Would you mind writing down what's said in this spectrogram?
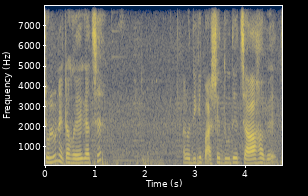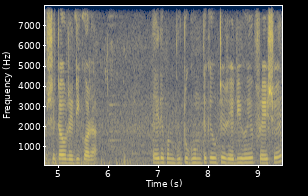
চলুন, এটা হয়ে গেছে। আর ওদিকে পাশে দুধে চা হবে, তো সেটাও রেডি করা। তাই দেখুন, বুটু ঘুম থেকে উঠে রেডি হয়ে ফ্রেশ হয়ে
